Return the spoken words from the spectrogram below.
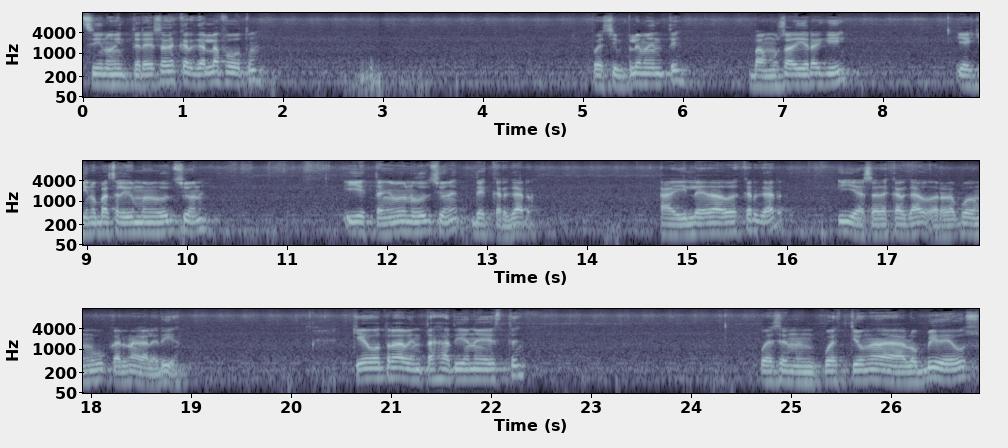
Si nos interesa descargar la foto, pues simplemente vamos a ir aquí y aquí nos va a salir un menú de opciones. Y está en el menú de opciones descargar. Ahí le he dado descargar y ya se ha descargado. Ahora la podemos buscar en la galería. ¿qué otra ventaja tiene este? pues en cuestión a los videos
